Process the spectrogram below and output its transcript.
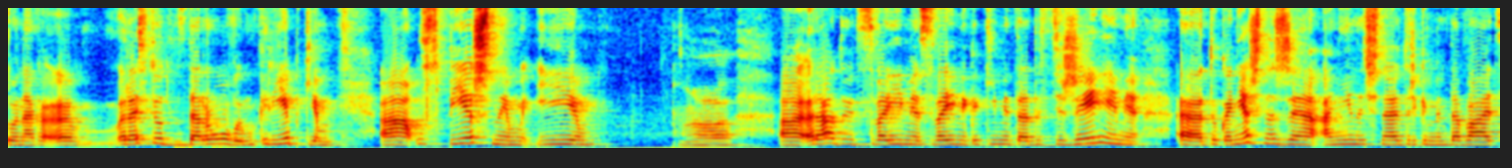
ребенок э, растет здоровым, крепким, а, успешным и а, а, радует своими, своими какими-то достижениями, Э, то, конечно же, они начинают рекомендовать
